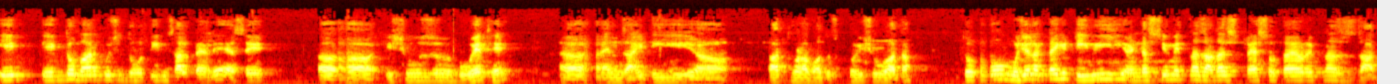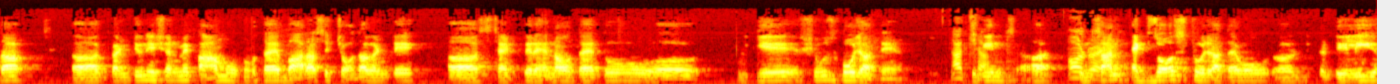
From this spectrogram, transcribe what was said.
एक एक दो बार कुछ दो तीन साल पहले ऐसे इश्यूज़ हुए थे। एनजाइटी का थोड़ा बहुत उसको इशू हुआ था। तो मुझे लगता है कि टीवी इंडस्ट्री में इतना ज़्यादा स्ट्रेस होता है और इतना ज़्यादा कंटिन्यूशन में काम होता है। बारह से चौदह घंटे सेट पे रहना होता है तो ये शूज़ हो जाते हैं। अच्छा। क्योंकि इंसान एग्जॉस्ट हो जाता है वो डेली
